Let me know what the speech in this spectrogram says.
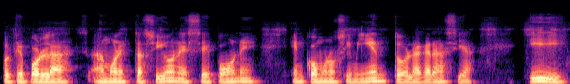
porque por las amonestaciones se pone en conocimiento la gracia y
